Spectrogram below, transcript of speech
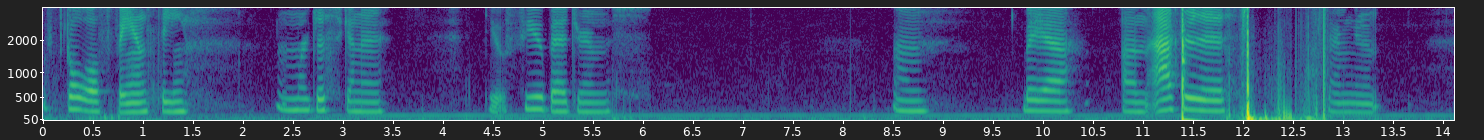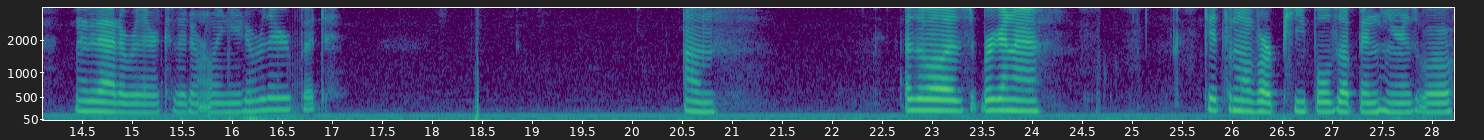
Let's go all fancy. And we're just gonna do a few bedrooms. Um but yeah, um after this I'm gonna move that over there because I don't really need over there, but um, as well as we're gonna get some of our peoples up in here as well.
